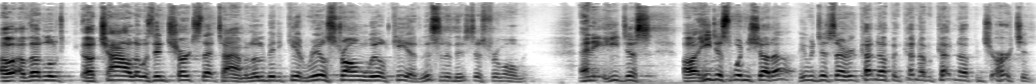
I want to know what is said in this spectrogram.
of, of that little uh, child that was in church that time, a little bitty kid, real strong-willed kid. Listen to this just for a moment. And he, he just uh, he just wouldn't shut up. He would just cutting up and cutting up and cutting up in church. And,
